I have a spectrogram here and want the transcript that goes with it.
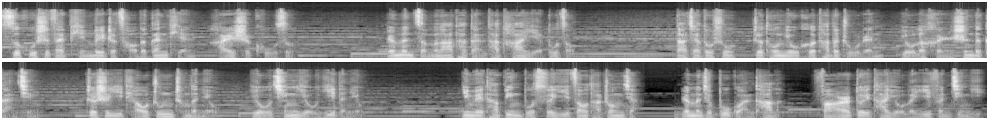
似乎是在品味着草的甘甜还是苦涩。人们怎么拉它赶它，它也不走。大家都说这头牛和它的主人有了很深的感情，这是一条忠诚的牛，有情有义的牛。因为它并不随意糟蹋庄稼，人们就不管它了，反而对它有了一份敬意。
